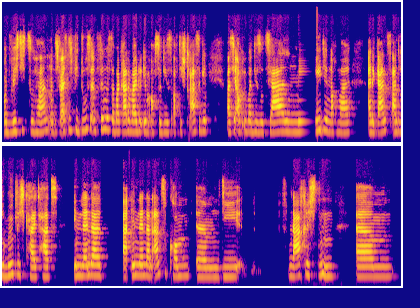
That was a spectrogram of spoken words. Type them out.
und wichtig zu hören. Und ich weiß nicht, wie du es empfindest, aber gerade weil du eben auch so dieses auf die Straße gehen, was ja auch über die sozialen Medien nochmal eine ganz andere Möglichkeit hat, in Länder äh, in Ländern anzukommen, ähm, die Nachrichten ähm,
